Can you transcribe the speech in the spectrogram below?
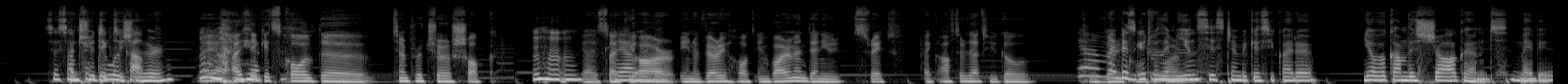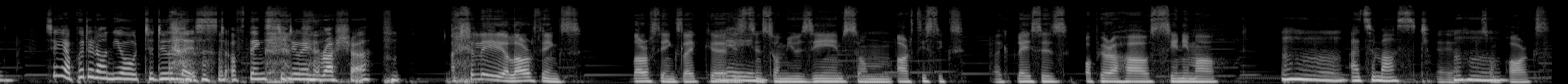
So something to contradict look each up. other. Yeah, yeah, I think it's called the temperature shock. Mm-hmm. Yeah, it's like Yeah, you maybe. are in a very hot environment, then you straight like after that you go. Yeah, very maybe it's good for the immune system because you kind of you overcome this shock and maybe So yeah, put it on your to-do list of things to do in Russia. Actually, a lot of things, a lot of things like uh, Yay. visiting some museums, some artistic like places, opera house, cinema, mm-hmm. That's a must. yeah, yeah, some Mhm. parks.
